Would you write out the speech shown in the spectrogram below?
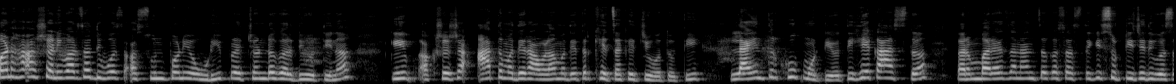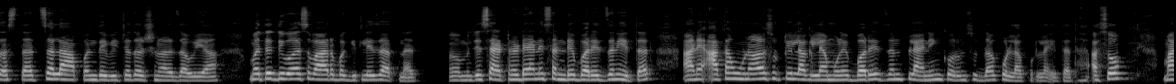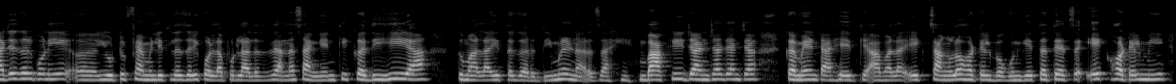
पण हा शनिवारचा दिवस असून पण एवढी प्रचंड गर्दी होती ना की अक्षरशः आतमध्ये रावळामध्ये तर खेचाखेची होत होती. लाईन तर खूप मोठी होती. हे का असतं? कारण बऱ्याच जणांचं कसं असतं की सुट्टीचे दिवस असतात. चला आपण देवीच्या दर्शनाला जाऊया. मग ते दिवस वार बघितले जात नाहीत. म्हणजे सॅटर्डे आणि संडे बरेच जण येतात. आणि आता उन्हाळा सुट्टी लागल्यामुळे बरेच जण प्लॅनिंग करूनसुद्धा कोल्हापूरला येतात. असो माझे जर कोणी यूट्यूब फॅमिलीतलं जरी कोल्हापूरला आलं तर त्यांना सांगेन की कधीही या तुम्हाला इथं गर्दी मिळणारच आहे. बाकी ज्यांच्या ज्यांच्या कमेंट आहेत की आम्हाला एक चांगलं हॉटेल बघून घे तर त्याचं एक हॉटेल मी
